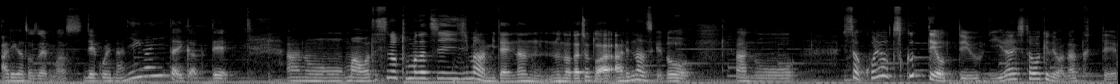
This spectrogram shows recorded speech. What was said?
ありがとうございます。でこれ何が言いたいかってあのまあ私の友達自慢みたいになるのがちょっとあれなんですけどあの実はこれを作ってよっていうふうに依頼したわけではなくて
